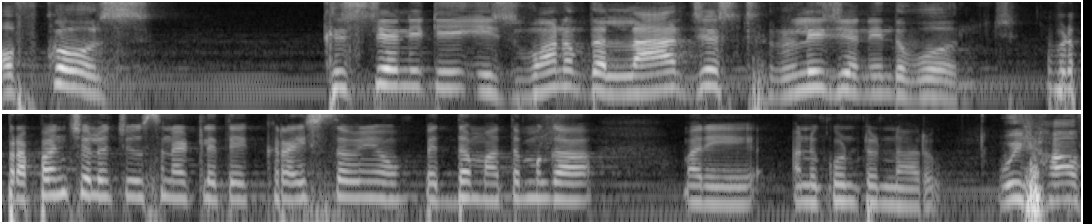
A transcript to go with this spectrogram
of course Christianity is one of the largest religion in the world. ఇప్పుడు ప్రపంచంలో చూసినట్లయితే క్రైస్తవ్యం పెద్ద మతముగా మరి అనుకుంటున్నారు We have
